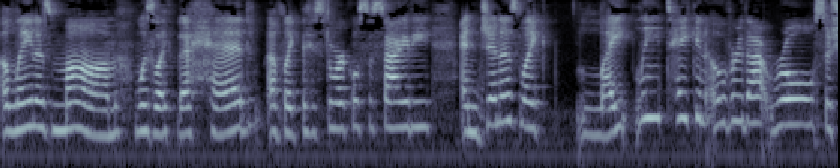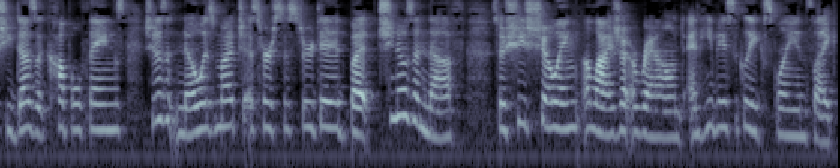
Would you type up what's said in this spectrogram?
Elena's mom was like the head of like the historical society and Jenna's like lightly taken over that role. So she does a couple things. She doesn't know as much as her sister did, but she knows enough. So she's showing Elijah around and he basically explains like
